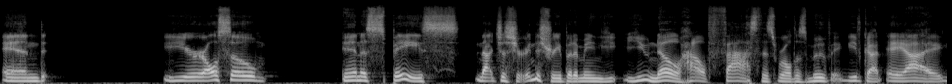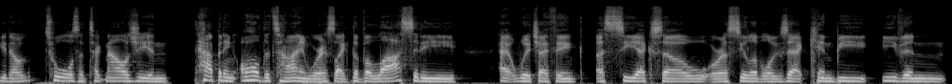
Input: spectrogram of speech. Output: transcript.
and you're also in a space, not just your industry, but I mean, you, you know how fast this world is moving. You've got AI, you know, tools and technology, and happening all the time. Where it's like the velocity at which I think a CXO or a C level exec can be even,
